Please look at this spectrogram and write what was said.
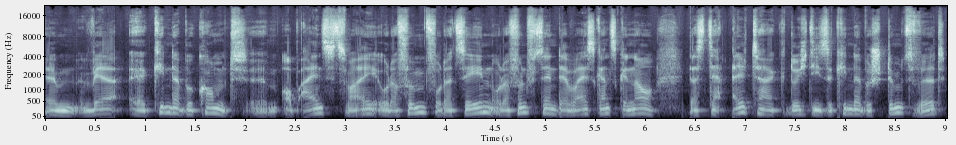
Ähm, wer äh, Kinder bekommt, ähm, ob eins, zwei oder fünf oder zehn oder 15, der weiß ganz genau, dass der Alltag durch diese Kinder bestimmt wird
